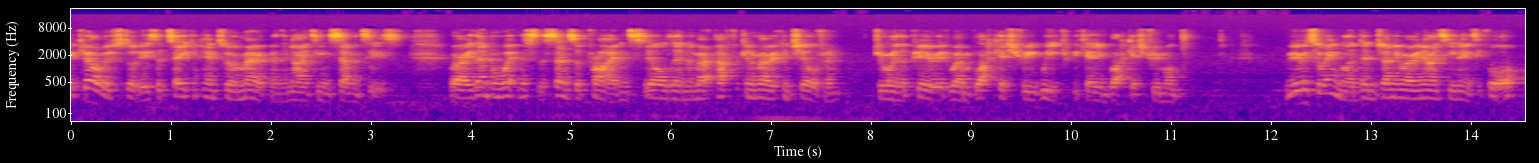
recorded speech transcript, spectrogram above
Akyaaba's studies had taken him to America in the 1970s, where he then witnessed the sense of pride instilled in Amer- African American children during the period when Black History Week became Black History Month. Moving to England in January 1984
